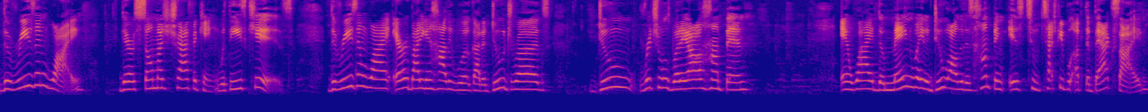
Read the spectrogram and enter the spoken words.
The reason why there's so much trafficking with these kids, the reason why everybody in Hollywood got to do drugs, do rituals where they all humping, and why the main way to do all of this humping is to touch people up the backside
